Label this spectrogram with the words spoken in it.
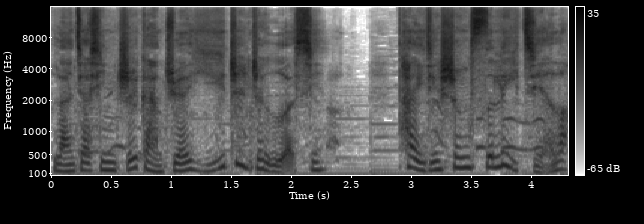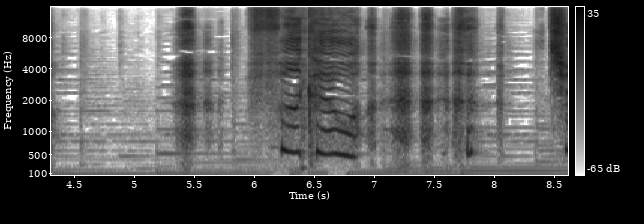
蓝嘉欣只感觉一阵阵恶心，他已经声嘶力竭了：“放开我！求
